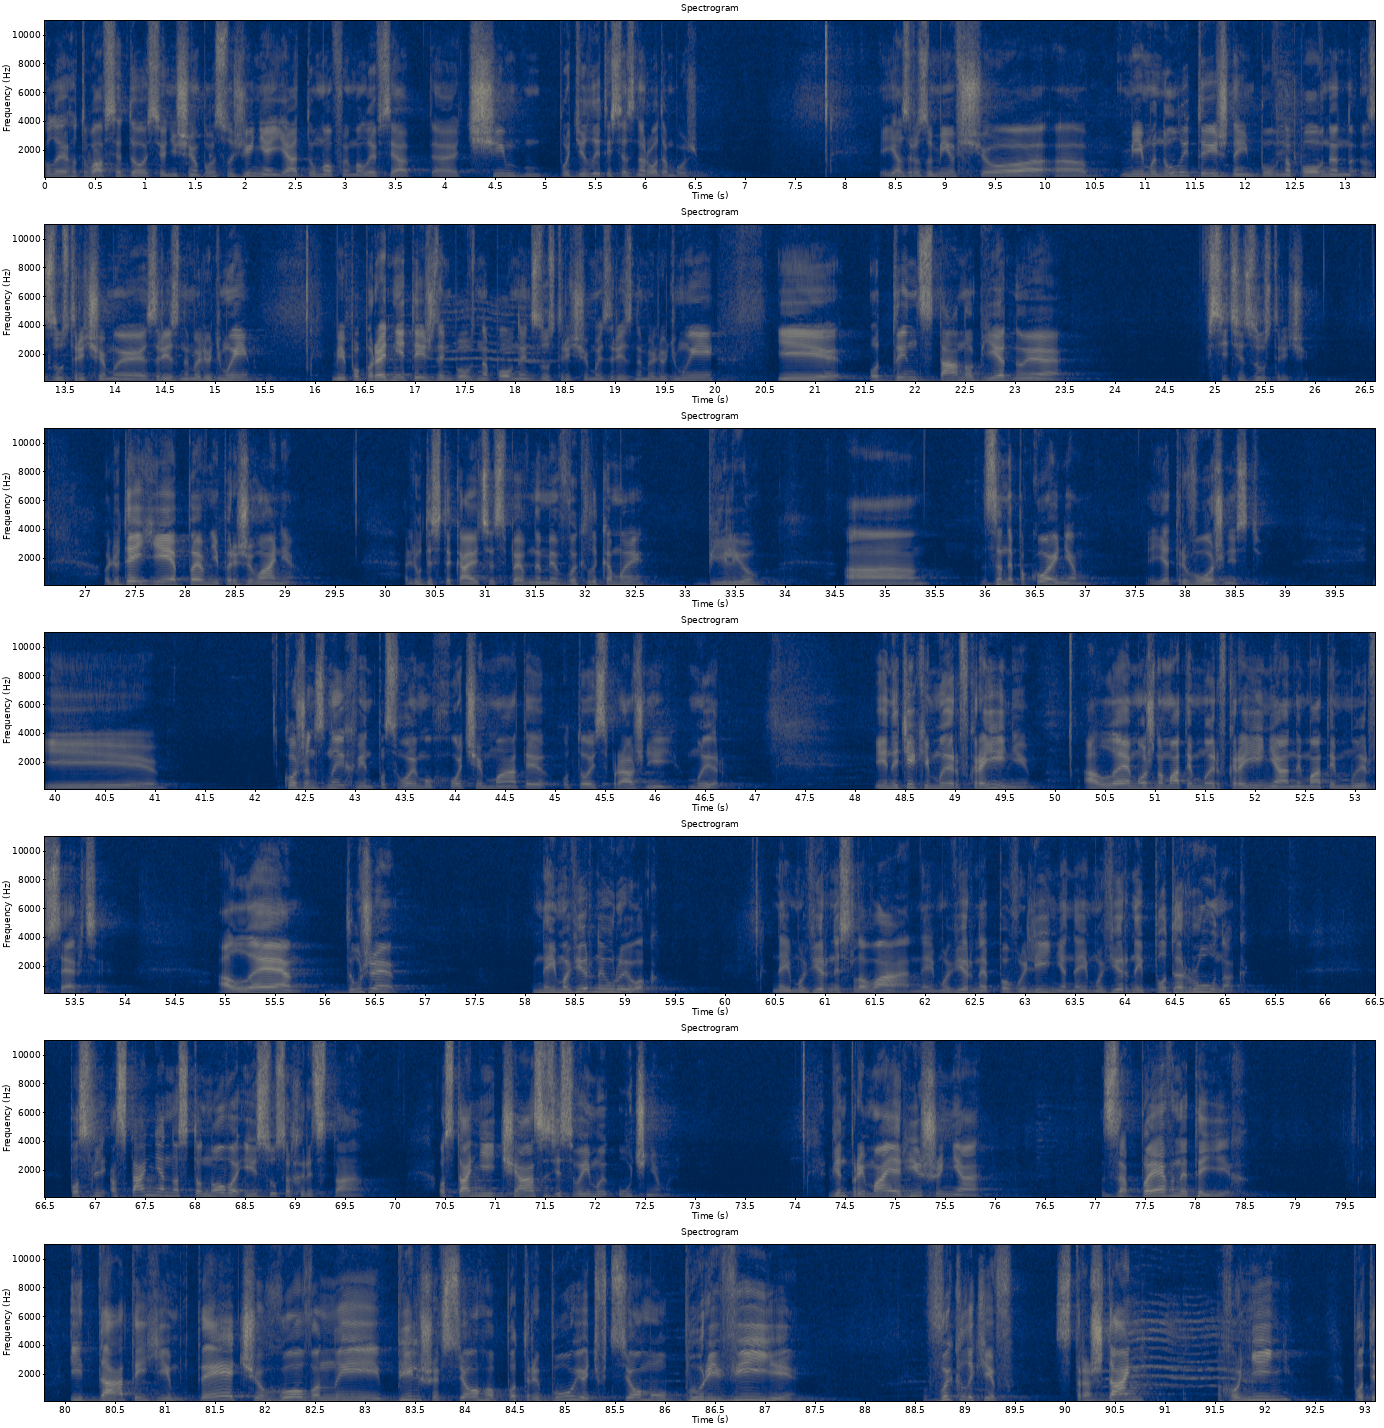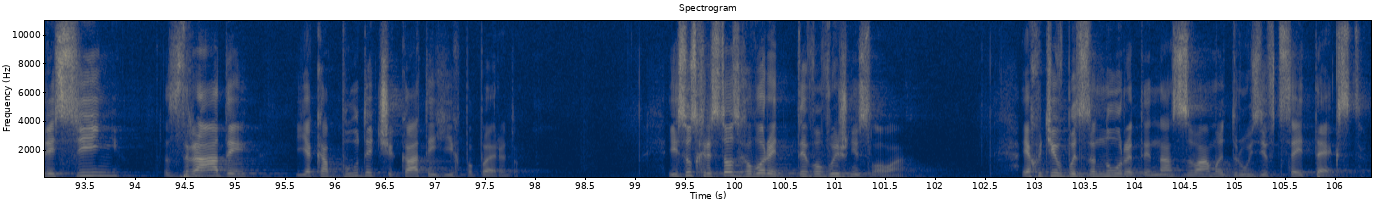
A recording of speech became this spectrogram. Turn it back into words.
Коли я готувався до сьогоднішнього богослужіння, я думав і молився, е, чим поділитися з народом Божим. І я зрозумів, що е, мій минулий тиждень був наповнений зустрічами з різними людьми. Мій попередній тиждень був наповнений зустрічами з різними людьми. І один стан об'єднує всі ці зустрічі. У людей є певні переживання. Люди стикаються з певними викликами, біллю, а, занепокоєнням, є тривожність. І кожен з них він по-своєму хоче мати отой справжній мир. І не тільки мир в країні, але можна мати мир в країні, а не мати мир в серці. Але дуже неймовірний уривок, неймовірні слова, неймовірне повеління, неймовірний подарунок. Остання настанова Ісуса Христа, останній час зі своїми учнями. Він приймає рішення запевнити їх і дати їм те, чого вони більше всього потребують в цьому буревії викликів страждань, гонінь, потрясінь, зради, яка буде чекати їх попереду. Ісус Христос говорить дивовижні слова. Я хотів би занурити нас з вами, друзі, в цей текст.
